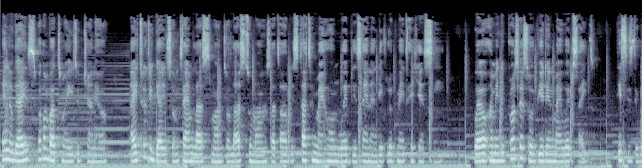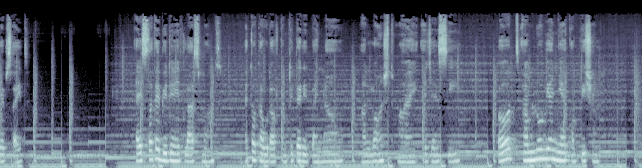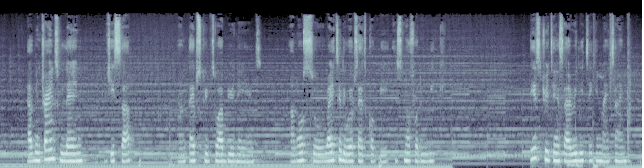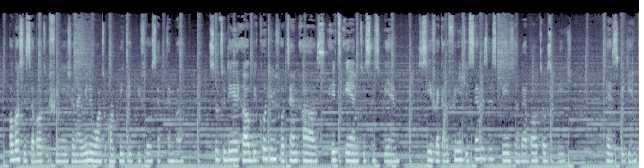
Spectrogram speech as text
hello guys. Welcome back to my youtube channel. I told you guys sometime last month or last two months that i'll be starting my own web design and development agency. Well i'm in the process of building my website. This is the website. I started building it last month. I thought i would have completed it by now and launched my agency but i'm nowhere near completion. I've been trying to learn gsap and TypeScript while building it. And also, writing the website copy is not for the weak. These three things are really taking my time. August is about to finish and I really want to complete it before September. So today I'll be coding for 10 hours, 8 a.m. to 6 p.m. to see if I can finish the services page and the about us page. Let's begin.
